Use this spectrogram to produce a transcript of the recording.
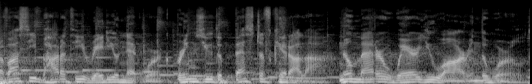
Pravasi Bharati Radio Network brings you the best of Kerala, no matter where you are in the world.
